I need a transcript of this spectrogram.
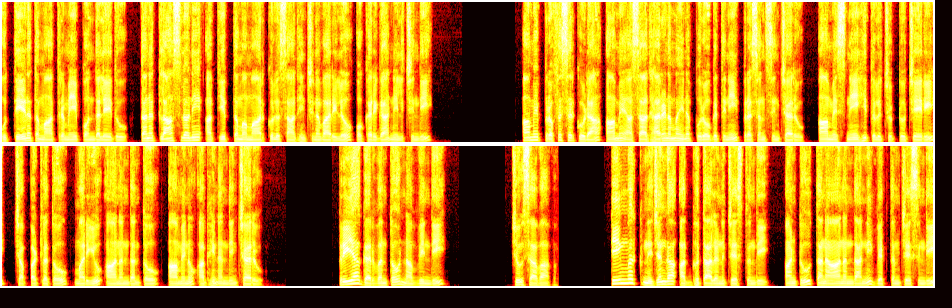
ఉత్తీర్ణత మాత్రమే పొందలేదు. తన క్లాస్లోనే అత్యుత్తమ మార్కులు సాధించిన వారిలో ఒకరిగా నిలిచింది. ఆమె ప్రొఫెసర్ కూడా ఆమె అసాధారణమైన పురోగతిని ప్రశంసించారు. ఆమె స్నేహితులు చుట్టూ చేరి చప్పట్లతో మరియు ఆనందంతో ఆమెను అభినందించారు. ప్రియా గర్వంతో నవ్వింది. చూసావా? టీంవర్క్ నిజంగా అద్భుతాలను చేస్తుంది అంటూ తన ఆనందాన్ని వ్యక్తం చేసింది.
